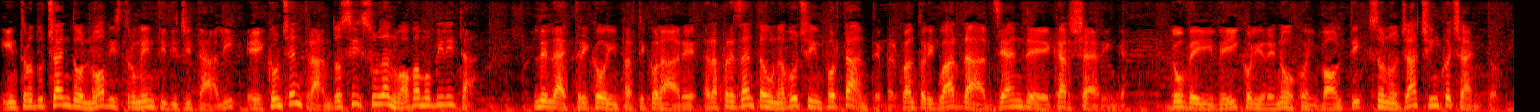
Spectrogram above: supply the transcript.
introducendo nuovi strumenti digitali e concentrandosi sulla nuova mobilità. L'elettrico, in particolare, rappresenta una voce importante per quanto riguarda aziende e car sharing, dove i veicoli Renault coinvolti sono già 500.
